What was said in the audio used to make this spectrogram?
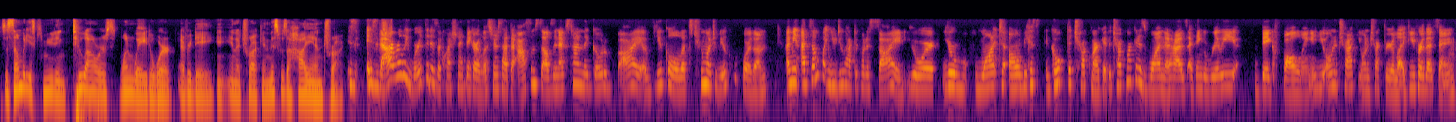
so somebody is commuting two hours one way to work every day in, in a truck and this was a high end truck Is is that really worth it? Is a question I think our listeners have to ask themselves the next time they go to buy a vehicle that's too much vehicle for them. I mean, at some point you do have to put aside your your want to own because go the truck market. The truck market is one that has I think a really big following. If you own a truck, you own a truck for your life. You've heard that saying.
